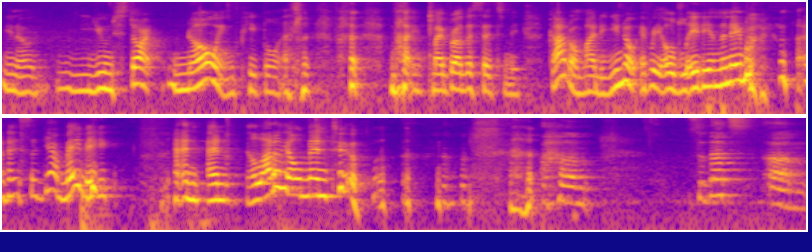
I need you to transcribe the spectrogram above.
you know, you start knowing people. my, my brother said to me, God almighty, you know every old lady in the neighborhood. And I said, yeah, maybe. And, and a lot of the old men too. Um, so that's um,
